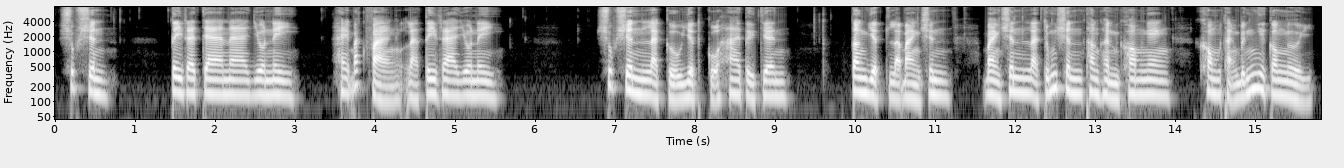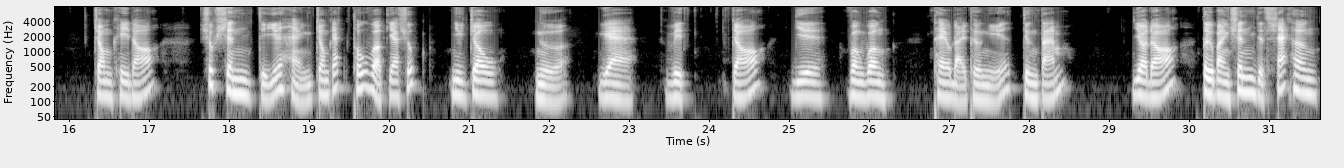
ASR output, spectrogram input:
Súc sinh Tirachana Yoni hay bắt Phạn là Tira Yoni. Súc sinh là cựu dịch của hai từ trên. Tân dịch là bàn sinh. Bàn sinh là chúng sinh thân hình khom ngang, không thẳng đứng như con người. Trong khi đó, súc sinh chỉ giới hạn trong các thú vật gia súc như trâu, ngựa, gà, vịt, chó, dê, vân vân, theo Đại Thừa Nghĩa chương 8. Do đó, từ bàn sinh dịch sát hơn,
